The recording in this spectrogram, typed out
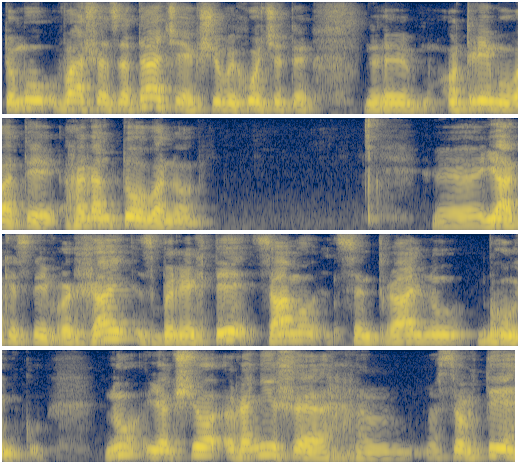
Тому ваша задача, якщо ви хочете е, отримувати гарантовано е, якісний врожай, зберегти саму центральну бруньку. Ну, якщо раніше е, сорти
